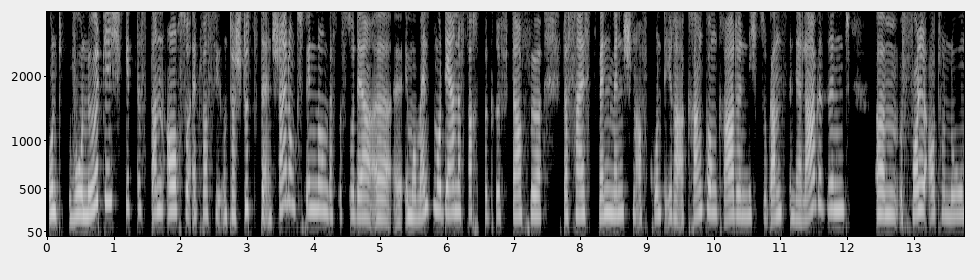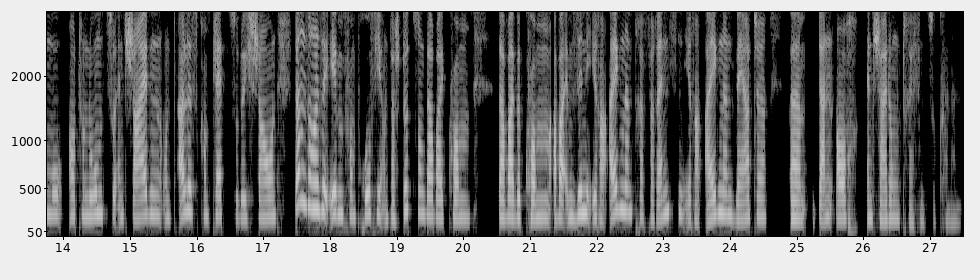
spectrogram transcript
Und wo nötig, gibt es dann auch so etwas wie unterstützte Entscheidungsfindung. Das ist so der äh, im Moment moderne Fachbegriff dafür. Das heißt, wenn Menschen aufgrund ihrer Erkrankung gerade nicht so ganz in der Lage sind, ähm, voll autonom, autonom zu entscheiden und alles komplett zu durchschauen, dann sollen sie eben vom Profi Unterstützung dabei kommen, dabei bekommen, aber im Sinne ihrer eigenen Präferenzen, ihrer eigenen Werte ähm, dann auch Entscheidungen treffen zu können.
